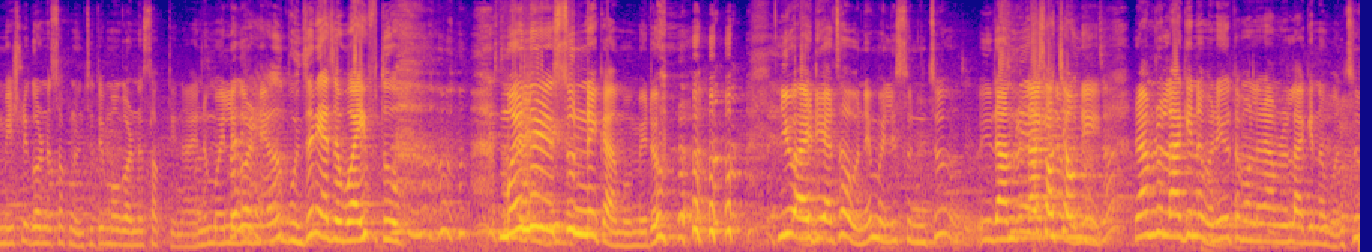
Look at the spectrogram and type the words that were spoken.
हिमेशले गर्न सक्नुहुन्छ त्यो म गर्न सक्दिनँ होइन? मैले गर्ने हेल्प हुन्छ नि एज अ वाइफ त मैले सुन्ने काम हो मेरो। यो आइडिया छ भने मैले सुन्छु। राम्रो? भने राम्रो लागेन भने यो त मलाई राम्रो लागेन भन्छु।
